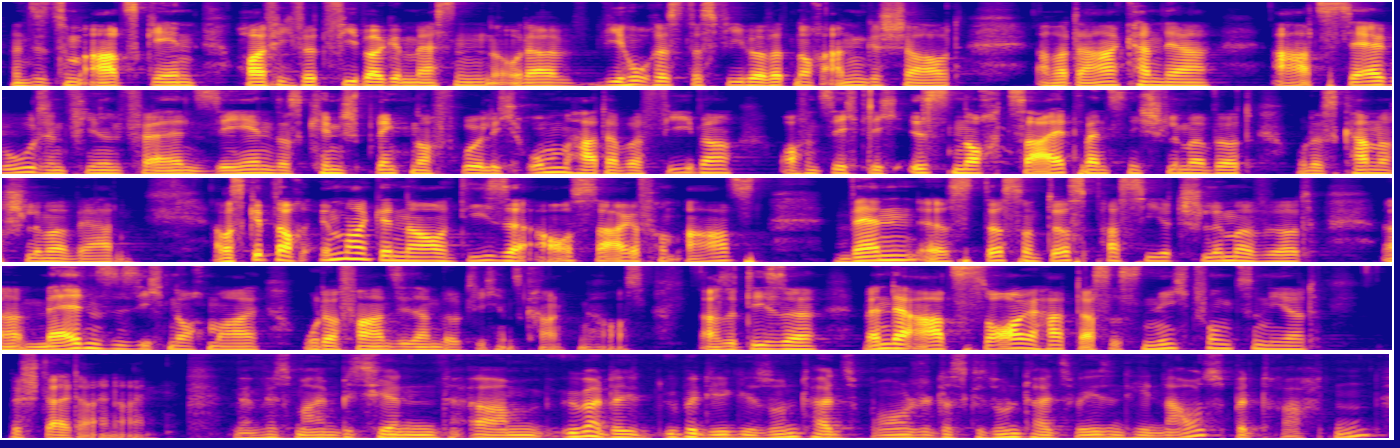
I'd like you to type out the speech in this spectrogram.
wenn Sie zum Arzt gehen, häufig wird Fieber gemessen oder wie hoch ist das Fieber, wird noch angeschaut. Aber da kann der Arzt sehr gut in vielen Fällen sehen, das Kind springt noch fröhlich rum, hat aber Fieber. Offensichtlich ist noch Zeit, wenn es nicht schlimmer wird oder es kann noch schlimmer werden. Aber es gibt auch immer genau diese Aussage vom Arzt, wenn es das und das passiert, schlimmer wird, äh, melden Sie sich nochmal oder fahren Sie dann wirklich ins Krankenhaus. Also diese, wenn der Arzt Sorge hat, dass es nicht funktioniert, bestellt er einen ein. Wenn wir es mal ein bisschen ähm, über, die, über die Gesundheitsbranche, das Gesundheitswesen hinaus betrachten,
